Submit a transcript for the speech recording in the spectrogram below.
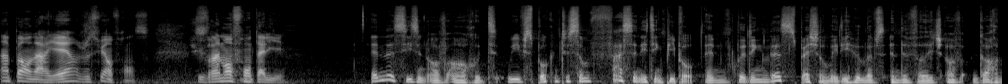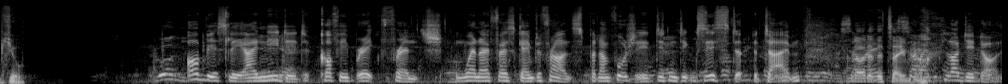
un pas en arrière, je suis en France. Je suis vraiment frontalier. In the season of En route, we've spoken to some fascinating people, including this special lady who lives in the village of Gorbio. Obviously, I needed coffee break French when I first came to France, but unfortunately, it didn't exist at the time. So Not at the time, So no. I plodded on.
